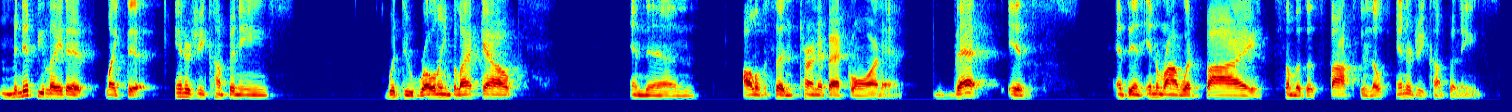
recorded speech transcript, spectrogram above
manipulated like the energy companies would do rolling blackouts and then all of a sudden turn it back on and that is and then Enron would buy some of the stocks in those energy companies.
